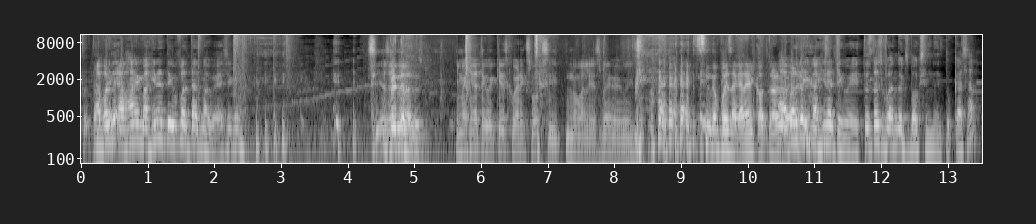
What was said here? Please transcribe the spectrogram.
total. Aparte, ajá, imagínate un fantasma, güey, así como... Sí, o sea, Prende la luz. Imagínate, güey, quieres jugar Xbox y no vales verga, güey. No. no puedes agarrar el control. güey. Aparte, imagínate, güey, tú estás jugando Xbox en, en tu casa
